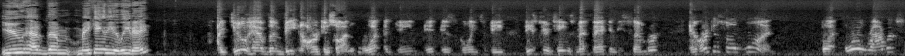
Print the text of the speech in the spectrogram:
you have them making the Elite Eight? I do have them beating Arkansas, and what a game it is going to be. These two teams met back in December, and Arkansas won. But Oral Roberts,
